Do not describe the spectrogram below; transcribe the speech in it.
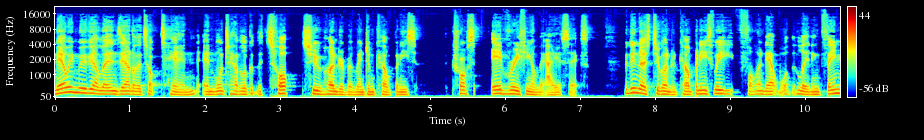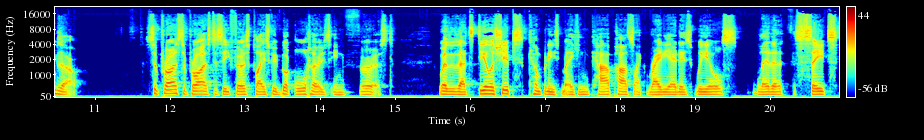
Now we move our lens out of the top 10 and want to have a look at the top 200 momentum companies across everything on the ASX. Within those 200 companies, we find out what the leading themes are. Surprise, surprise to see first place, we've got autos in first whether that's dealerships, companies making car parts like radiators, wheels, leather, seats,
